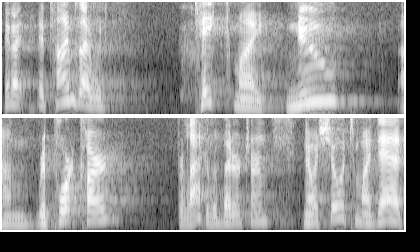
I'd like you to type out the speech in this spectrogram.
And I, at times I would take my new um, report card, for lack of a better term, and I would show it to my dad.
